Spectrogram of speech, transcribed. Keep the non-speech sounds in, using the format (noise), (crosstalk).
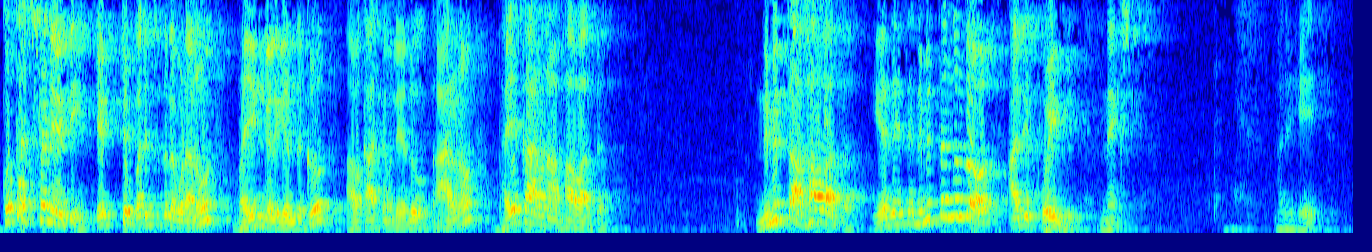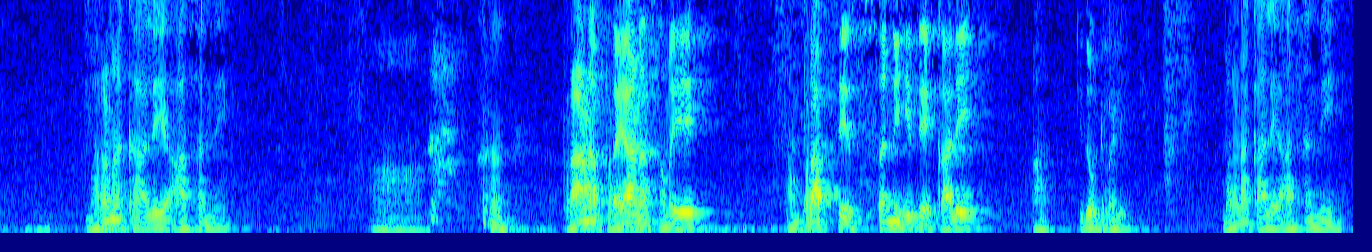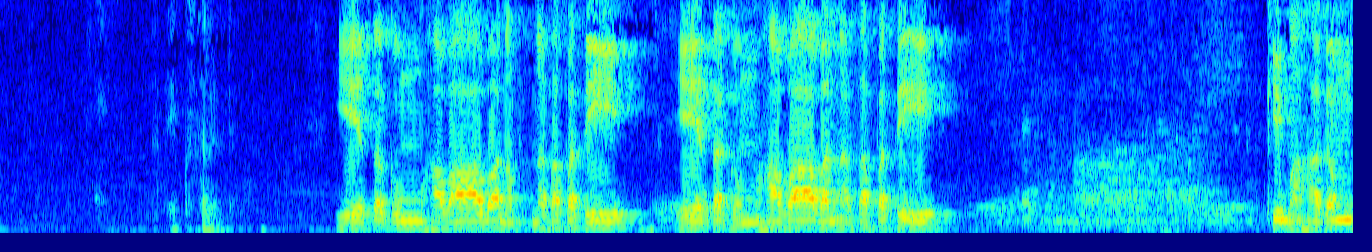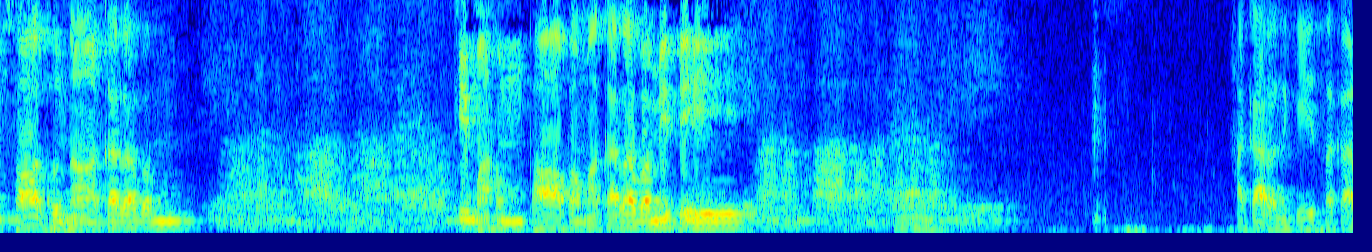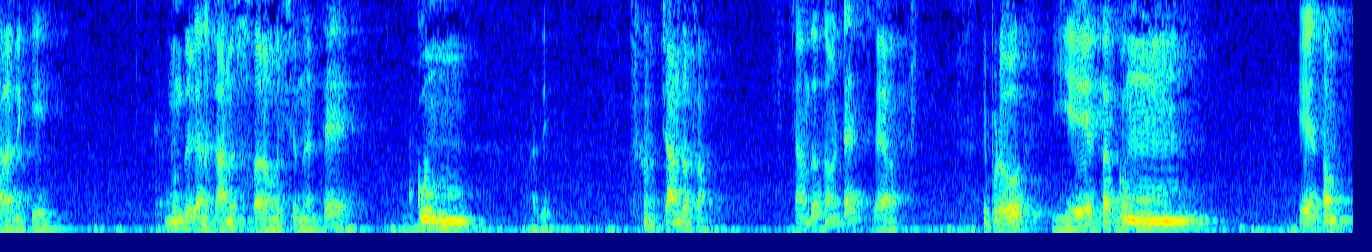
కుతచ్చనేది ఎట్టి పరిస్థితుల్లో కూడాను భయం కలిగేందుకు అవకాశం లేదు. కారణం భయ కారణాభావాత్ నిమిత్త అభావాత్. ఏదైతే నిమిత్తంగా ఉందో అది పోయింది. నెక్స్ట్ మరి మరణకాలే ఆసన్నే. ఆ, ప్రాణ ప్రయాణ సమయే. సంప్రాప్తే సన్నిహితే కాలే. ఆ, ఇదొకటి మళ్ళీ. మరణకాలే ఆసన్ని. ఎక్సలెంట్ ఏతగుం హవావ నతపతి. ఏతగుం హవావ నతపతి. కిమహగం సాధునాకరవం కిమహం పాపమకరవమితి. హకారానికి సకారానికి ముందు గనక అనుస్వరం వచ్చిందంటే గుమ్ అది. ఛాందసం. ఛాందసం అంటే వేదం. ఇప్పుడు ఏత గుమ్ ఏతం.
